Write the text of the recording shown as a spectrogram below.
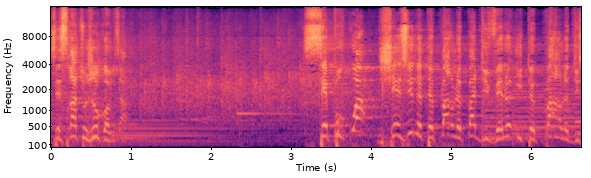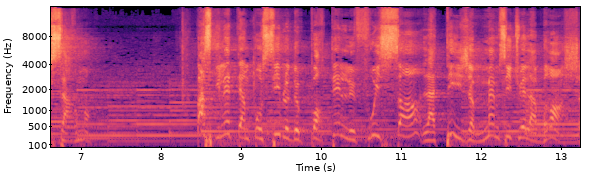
Ce sera toujours comme ça. C'est pourquoi Jésus ne te parle pas du vélo, il te parle du sarment. Parce qu'il est impossible de porter le fruit sans la tige, même si tu es la branche.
